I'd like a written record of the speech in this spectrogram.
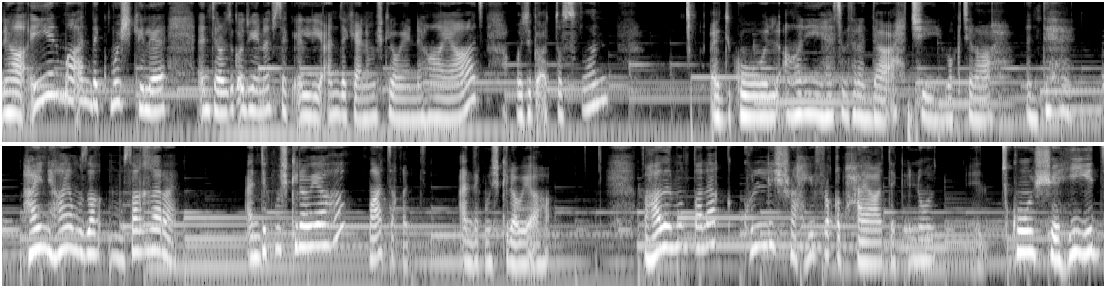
نهائيا ما عندك مشكلة. أنت لو تقعد ويا نفسك اللي عندك يعني مشكلة ويا النهايات وتقعد تصفن تقول أني هسه مثلا دا أحكي وقتي راح. انتهى. هاي نهاية مصغرة. عندك مشكلة وياها؟ ما أعتقد. عندك مشكلة وياها. فهذا المنطلق كلش راح يفرق بحياتك إنه تكون شهيد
